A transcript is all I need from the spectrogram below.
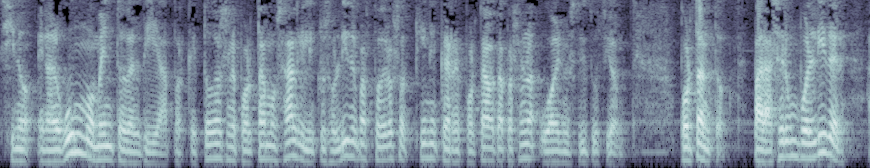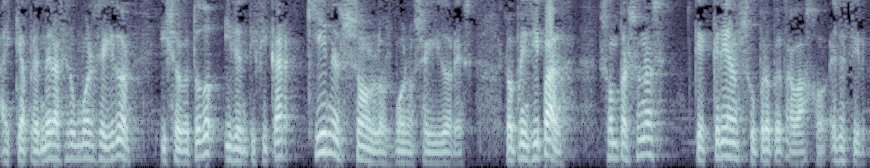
sino en algún momento del día, porque todos reportamos a alguien, incluso el líder más poderoso tiene que reportar a otra persona o a una institución. Por tanto, para ser un buen líder hay que aprender a ser un buen seguidor y sobre todo identificar quiénes son los buenos seguidores. Lo principal son personas que crean su propio trabajo. Es decir,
